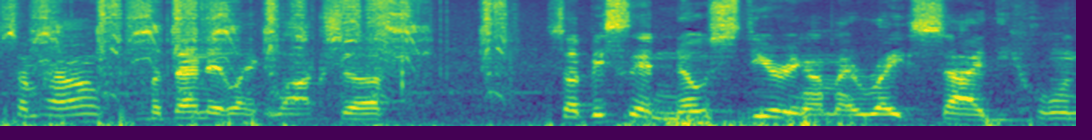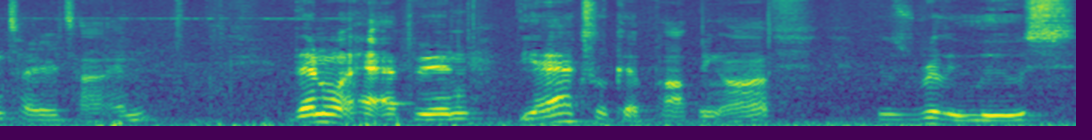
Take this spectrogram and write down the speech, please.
somehow, but then it like locks up. So I basically had no steering on my right side the whole entire time. Then what happened, the axle kept popping off, it was really loose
